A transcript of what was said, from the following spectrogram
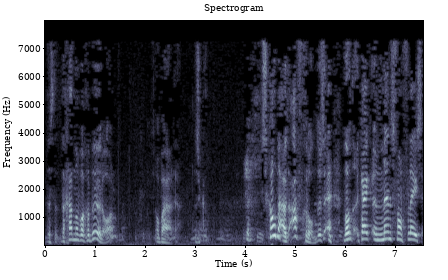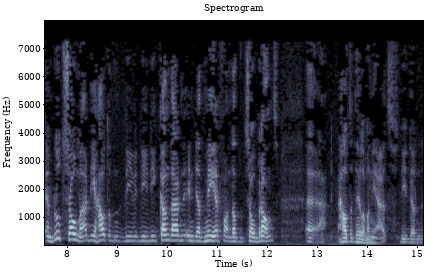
dus, dat gaat nog wel gebeuren hoor. Op aarde. Dus ze komen uit afgrond. Dus, eh, want kijk, een mens van vlees en bloed zomaar, die, houdt die, die, die kan daar in dat meer van dat zo brandt, uh, houdt het helemaal niet uit. Die, dan,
